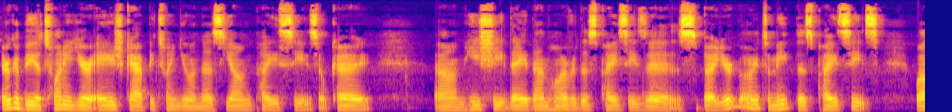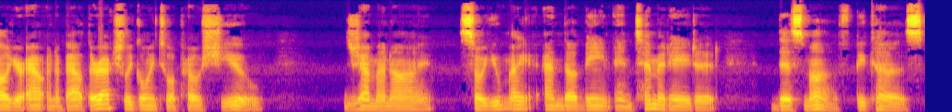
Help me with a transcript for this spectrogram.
There could be a 20 year age gap between you and this young Pisces, okay? Um, he, she, they, them, whoever this Pisces is. But you're going to meet this Pisces while you're out and about, they're actually going to approach you, Gemini. So you might end up being intimidated this month because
